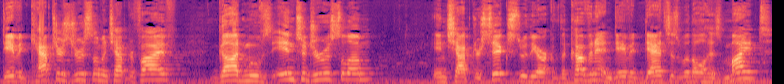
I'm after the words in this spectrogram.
David captures Jerusalem in chapter 5. God moves into Jerusalem in chapter 6 through the Ark of the Covenant, and David dances with all his might.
